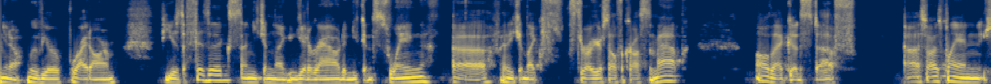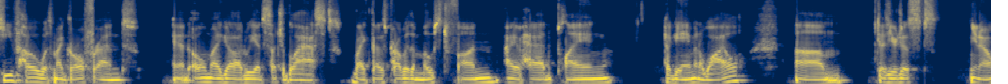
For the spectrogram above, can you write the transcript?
you know move your right arm. If you use the physics then you can like get around and you can swing uh and you can like f- throw yourself across the map. All that good stuff uh, so I was playing Heave Ho with my girlfriend, and oh my god, we had such a blast! Like that is probably the most fun I have had playing a game in a while. Um, because you're just you know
